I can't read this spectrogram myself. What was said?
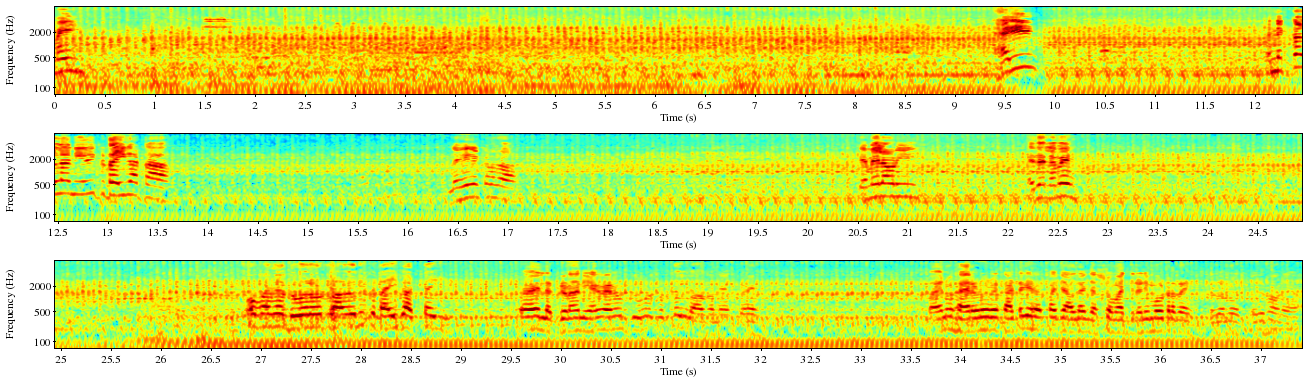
ਕਿਵੇਂ ਜੀ ਹੈ ਜੀ? ਨਿਕਲਣਾ ਨਹੀਂ, ਇਹਦੀ ਕਟਾਈ ਘਾਟਾ ਨਹੀਂ ਨਿਕਲਦਾ। ਕਿਵੇਂ ਲਾਉਣੀ? ਇਹਦੇ ਲਵੇ। ਉਹ ਕਹਿੰਦੇ ਦੂਰ ਰੋਡ ਲਾ ਲਓ, ਇਹਦੀ ਕਟਾਈ ਘੱਟ ਹੈ ਜੀ। ਇਹ ਲੱਗਣਾ ਨਹੀਂ ਹੈਗਾ, ਇਹਨੂੰ ਦੂਰ ਸੁੱਟਦਾ ਹੀ ਲਾ ਦਿੰਦੇ ਇੱਕ ਇਹ ਇਹਨੂੰ ਹੈਰਨ ਨੂੰ ਕੱਢ ਕੇ ਆਪਾਂ ਚੱਲਦੇ ਹਾਂ ਜੱਸੋ ਮਾਜਰ ਵਾਲੀ ਮੋਟਰ ਤੇ। ਤੇ ਤੁਹਾਨੂੰ ਉੱਥੇ ਦਿਖਾਉਣੇ ਆ।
